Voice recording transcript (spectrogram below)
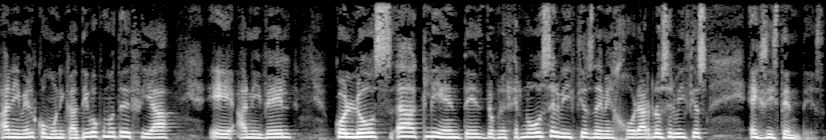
a nivel comunicativo, como te decía, eh, a nivel con los ah, clientes, de ofrecer nuevos servicios, de mejorar los servicios existentes.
